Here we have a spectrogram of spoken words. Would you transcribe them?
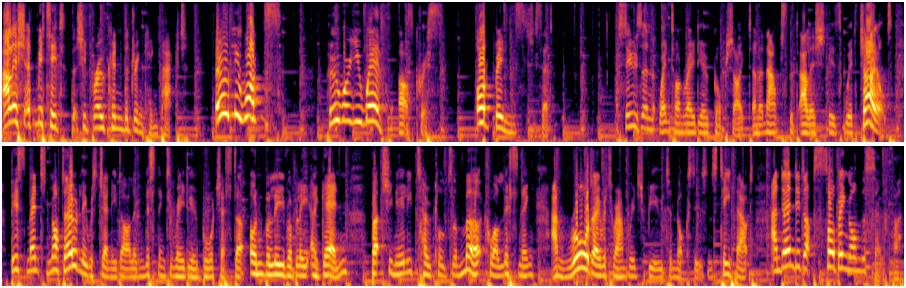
Alice admitted that she'd broken the drinking pact. Only once! Who were you with? asked Chris. Oddbins, she said. Susan went on Radio Gobshite and announced that Alice is with child. This meant not only was Jenny Darling listening to Radio Borchester unbelievably again, but she nearly totaled the murk while listening and roared over to Ambridge View to knock Susan's teeth out and ended up sobbing on the sofa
